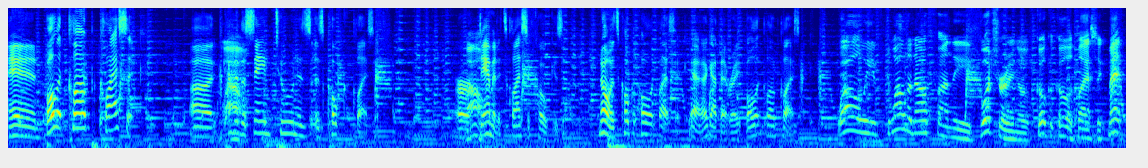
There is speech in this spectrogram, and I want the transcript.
and Bullet Club Classic. Uh, Kind of the same tune as, as Coke Classic. Or Wow. damn it, it's Classic Coke, isn't it? No, it's Coca Cola Classic. Yeah, I got that right. Bullet Club Classic. Well, we've dwelled enough on the butchering of Coca-Cola Classic. Matt,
